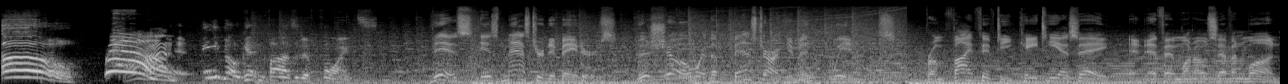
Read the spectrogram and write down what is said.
Oh! Wow. Ego getting positive points. This is Master Debaters, the show where the best argument wins. From 550 KTSA and FM 1071.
